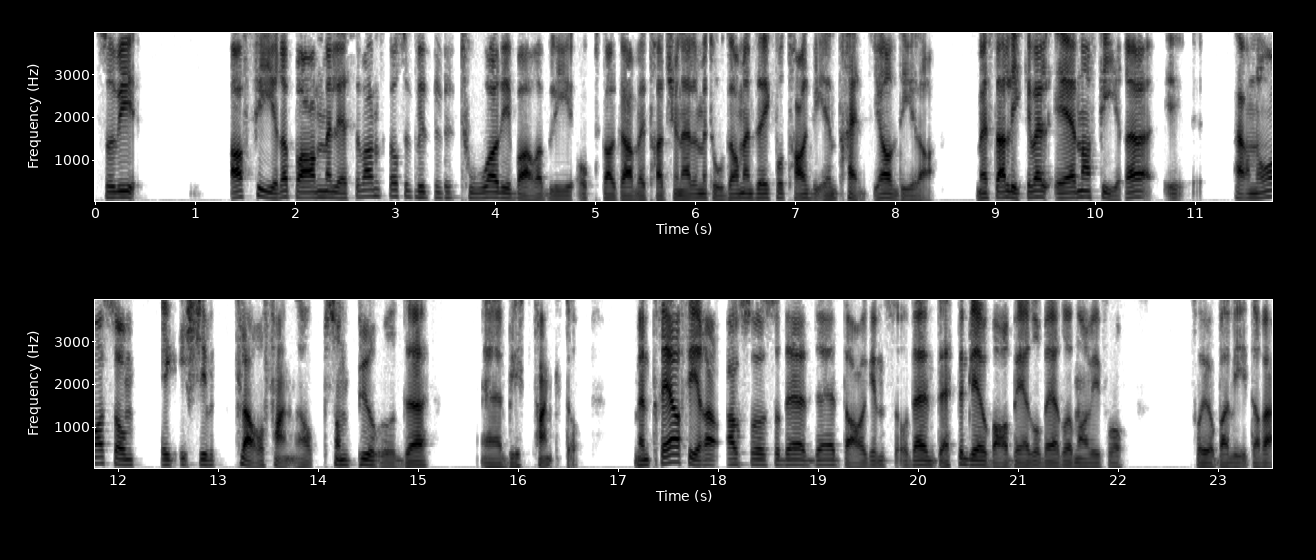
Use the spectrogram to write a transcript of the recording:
så vi av fire barn med lesevansker, så vil to av de bare bli oppdaga med tradisjonelle metoder, mens jeg får tak i en tredje av de da. Mens det er likevel én av fire per nå som jeg ikke klarer å fange opp, som burde eh, blitt fanget opp. Men tre av fire, altså, så det, det er dagens Og det, dette blir jo bare bedre og bedre når vi får, får jobbe videre.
